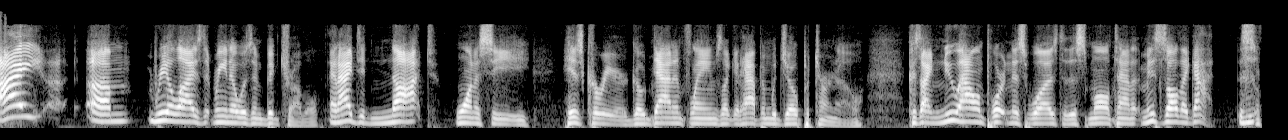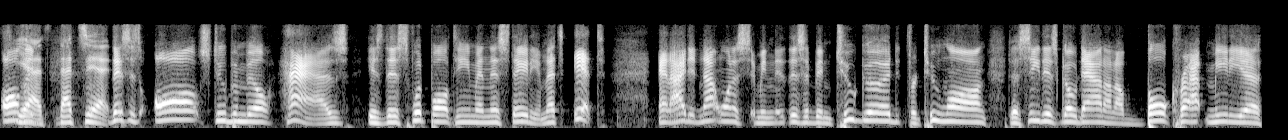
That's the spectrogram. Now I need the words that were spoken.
I uh, um, realized that Reno was in big trouble, and I did not want to see his career go down in flames like it happened with Joe Paterno, because I knew how important this was to this small town. I mean, this is all they got. This is all yeah, they, that's it. this is all Steubenville has is this football team and this stadium. That's it. And I did not want to. I mean, this had been too good for too long to see this go down on a bullcrap media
